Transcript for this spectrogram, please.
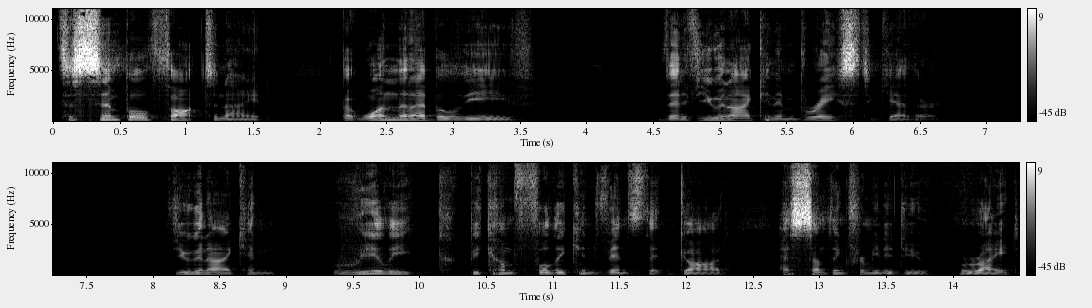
It's a simple thought tonight, but one that I believe that if you and I can embrace together, if you and I can really become fully convinced that God has something for me to do right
